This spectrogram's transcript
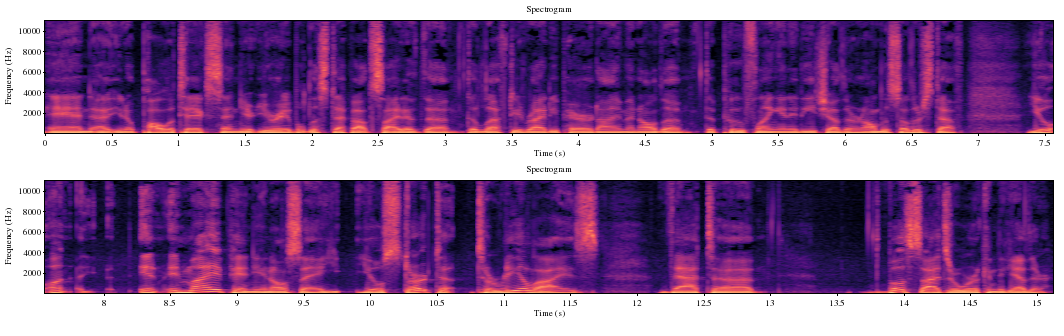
and uh, you know politics, and you're, you're, able to step outside of the the lefty righty paradigm and all the the poo flinging at each other and all this other stuff, you'll, in, in my opinion, I'll say you'll start to to realize that uh, both sides are working together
